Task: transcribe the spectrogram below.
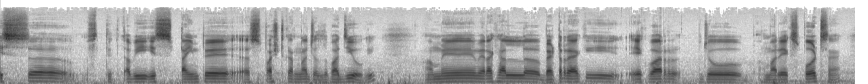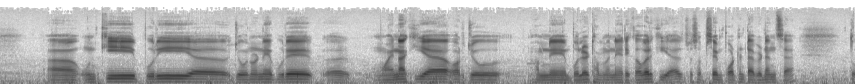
इस स्थिति अभी इस टाइम पे स्पष्ट करना जल्दबाजी होगी। हमें मेरा ख्याल बेटर है कि एक बार जो हमारे एक्सपर्ट्स हैं उनकी पूरी जो उन्होंने पूरे मुआयना किया और जो हमने बुलेट हमने रिकवर किया जो सबसे इम्पोर्टेंट एविडेंस है तो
